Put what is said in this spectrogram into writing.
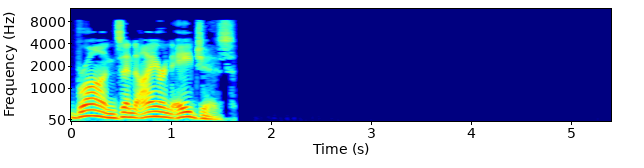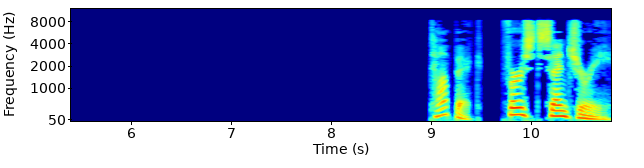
Bronze and Iron Ages. Topic: First century.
